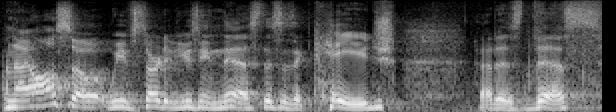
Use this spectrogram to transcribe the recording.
And I also, we've started using this. This is a cage. That is this.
